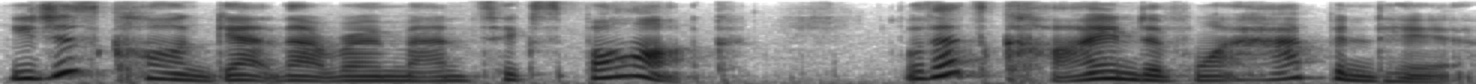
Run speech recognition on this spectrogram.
you just can't get that romantic spark. Well, that's kind of what happened here.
